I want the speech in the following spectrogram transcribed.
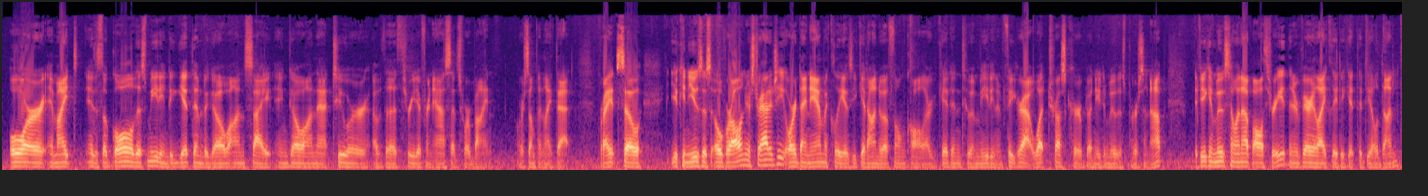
Or am I, is the goal of this meeting to get them to go on site and go on that tour of the three different assets we're buying? Or something like that, right? So you can use this overall in your strategy or dynamically as you get onto a phone call or get into a meeting and figure out what trust curve do I need to move this person up. If you can move someone up all three, then you're very likely to get the deal done.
